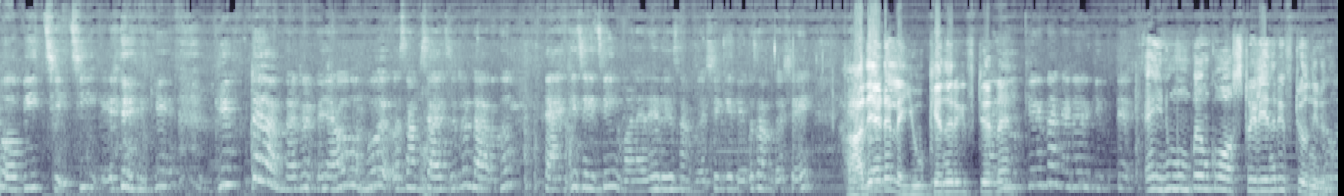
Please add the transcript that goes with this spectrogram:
ബോബി ചേച്ചി എനിക്ക് ഗിഫ്റ്റ് തന്നിട്ടുണ്ട്. ഞാൻ മുമ്പ് സംസാരിച്ചിട്ടുണ്ടായിരുന്നു. താങ്ക് യു ചേച്ചി. വളരെയധികം സന്തോഷം കിട്ടിയപ്പോ സന്തോഷമായി. ആദ്യമായിട്ടല്ലേ യു കെ എന്നൊരു ഗിഫ്റ്റ് തന്നെ അങ്ങനെ ഒരു ഗിഫ്റ്റ് ഇതിന് മുമ്പ് നമുക്ക് ഓസ്ട്രേലിയയിൽ നിന്ന് ഗിഫ്റ്റ് വന്നിരുന്നു.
